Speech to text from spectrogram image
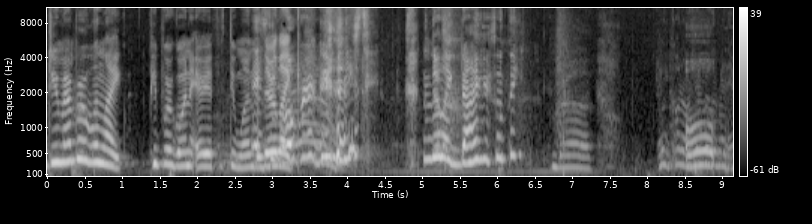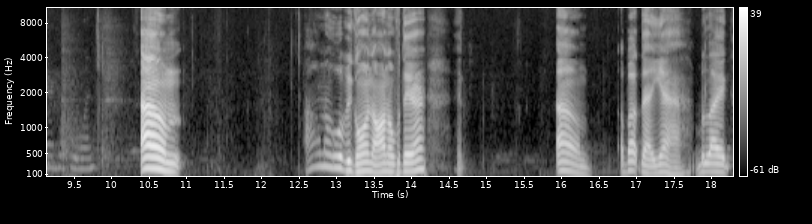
Do you remember when like people were going to Area 51? but They're like they're like dying or something. Oh, Um, I don't know what will be going on over there. Um, about that, yeah. But like,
